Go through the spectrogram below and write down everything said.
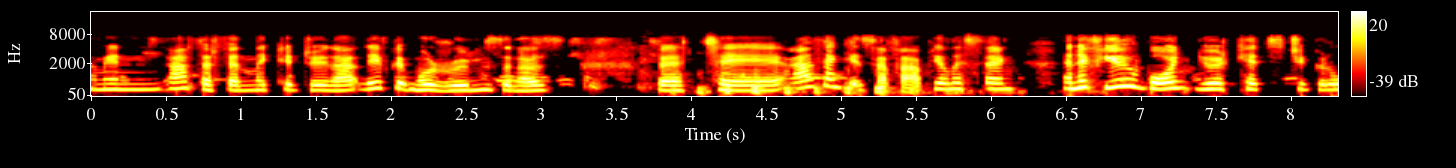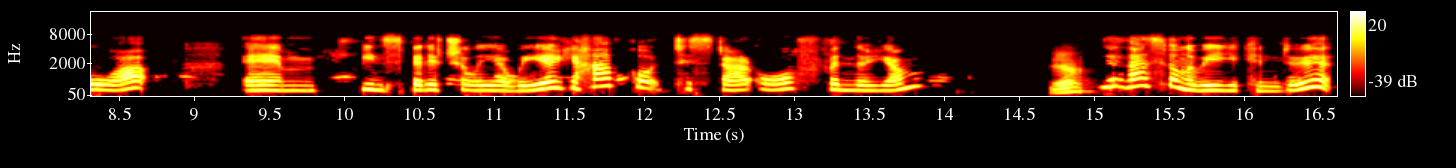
I mean, Arthur Findlay could do that. They've got more rooms than us. But uh, I think it's a fabulous thing. And if you want your kids to grow up um, being spiritually aware, you have got to start off when they're young. Yeah. Yeah, that's the only way you can do it.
